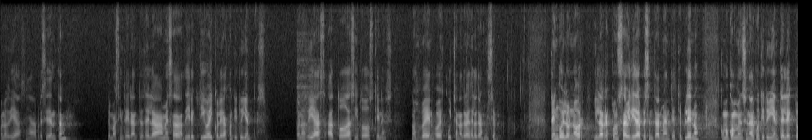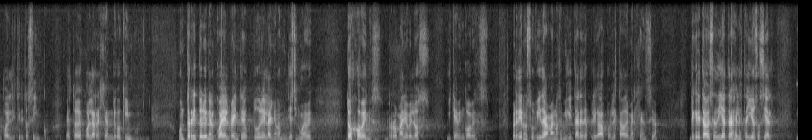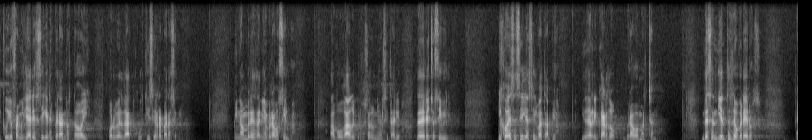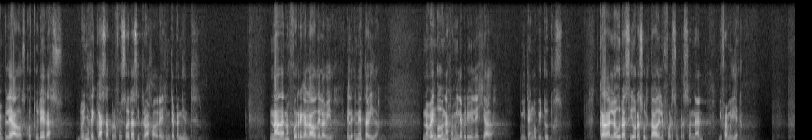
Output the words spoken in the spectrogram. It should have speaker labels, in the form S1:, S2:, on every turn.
S1: Buenos días, señora presidenta, demás integrantes de la mesa directiva y colegas constituyentes. Buenos días a todas y todos quienes nos ven o escuchan a través de la transmisión. Tengo el honor y la responsabilidad de presentarme ante este Pleno como convencional constituyente electo por el Distrito 5, esto es por la región de Coquimbo. Un territorio en el cual el 20 de octubre del año 2019, dos jóvenes, Romario Veloz y Kevin Gómez, perdieron su vida a manos de militares desplegados por el estado de emergencia, decretado ese día tras el estallido social y cuyos familiares siguen esperando hasta hoy por verdad, justicia y reparación. Mi nombre es Daniel Bravo Silva, abogado y profesor universitario de Derecho Civil, hijo de Cecilia Silva Tapia y de Ricardo Bravo Marchán, descendientes de obreros, empleados, costureras, dueños de casa, profesoras y trabajadores independientes. Nada nos fue regalado de la vida, en esta vida, no vengo de una familia privilegiada, ni tengo pitutos. Cada logro ha sido resultado del esfuerzo personal y familiar,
